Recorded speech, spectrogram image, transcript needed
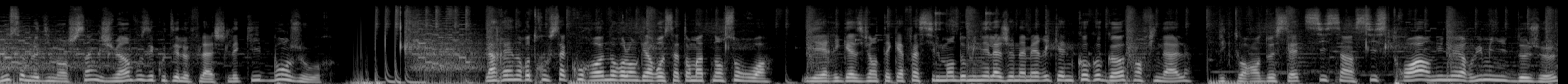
Nous sommes le dimanche 5 juin, vous écoutez le Flash, l'équipe, bonjour. La reine retrouve sa couronne, Roland Garros attend maintenant son roi. Hier, Iga Swiatek a facilement dominé la jeune américaine Coco Goff en finale. Victoire en 2-7, 6-1, 6-3 en 1 h 8 minutes de jeu.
